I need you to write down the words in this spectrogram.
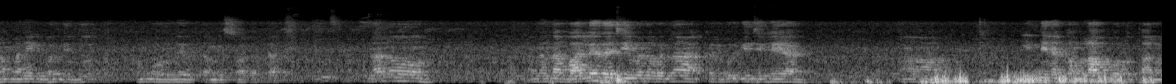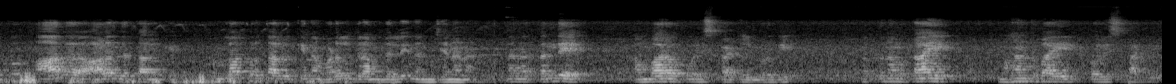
ನಮ್ಮ ಮನೆಗೆ ಬಂದಿದ್ದು ತುಂಬ ಹೃದಯ ತಮಗೆ ಸ್ವಾಗತ. ನಾನು ನನ್ನ ಬಾಲ್ಯದ ಜೀವನವನ್ನು ಕಲಬುರಗಿ ಜಿಲ್ಲೆಯ ಇಂದಿನ ಕಮಲಾಪುರ ತಾಲೂಕು, ಆಗ ಆಳಂದ ತಾಲೂಕಿದೆ ಕಮಲಾಪುರ ತಾಲೂಕಿನ ಮಡಲ್ ಗ್ರಾಮದಲ್ಲಿ ನನ್ನ ಜನನ. ನನ್ನ ತಂದೆ ಅಂಬಾರಾವ್ ಪೊಲೀಸ್ ಪಾಟೀಲ್ ಮುರುಗಿ. ಮತ್ತು ನಮ್ಮ ತಾಯಿ ಮಹಂತಬಾಯಿ ಪೊಲೀಸ್ ಪಾಟೀಲ್.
